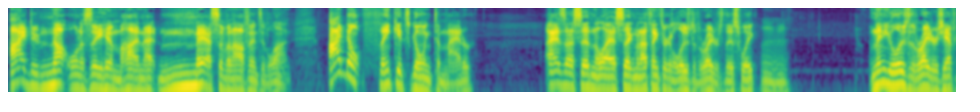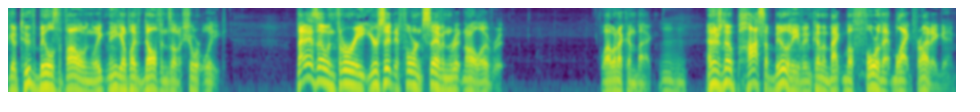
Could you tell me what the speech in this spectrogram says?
I do not want to see him behind that mess of an offensive line. I don't think it's going to matter. As I said in the last segment, I think they're going to lose to the Raiders this week. Mm-hmm. And then you lose to the Raiders. You have to go to the Bills the following week, and then you got to play the Dolphins on a short week. That is 0 and 3. You're sitting at 4 and 7 written all over it. Why would I come back? Mm-hmm. And there's no possibility of him coming back before that Black Friday game.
